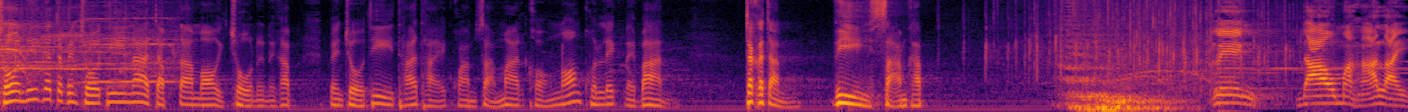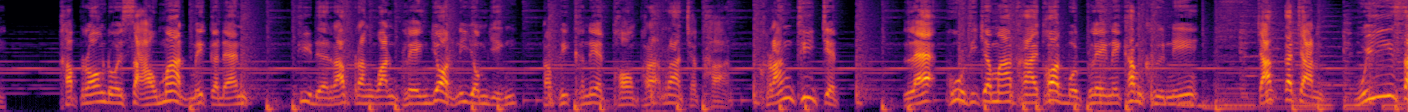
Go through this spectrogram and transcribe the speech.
โชว์นี้ก็จะเป็นโชว์ที่น่าจับตามองอีกโชว์หนึ่งนะครับ เป็นโชว์ที่ท้าทายความสามารถของน้องคนเล็กในบ้าน จักรจันทร์ V3 ครับ เพลง ดาวมหาลัย ขับร้องโดยสาวมาดเมกะแดน ที่ได้รับรางวัลเพลงยอดนิยมหญิง พระพิคเนตทองพระราชทาน ครั้งที่ 7 และผู้ที่จะมาถ่ายทอดบทเพลงในค่ำคืนนี้ จักรจันทร์ V3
